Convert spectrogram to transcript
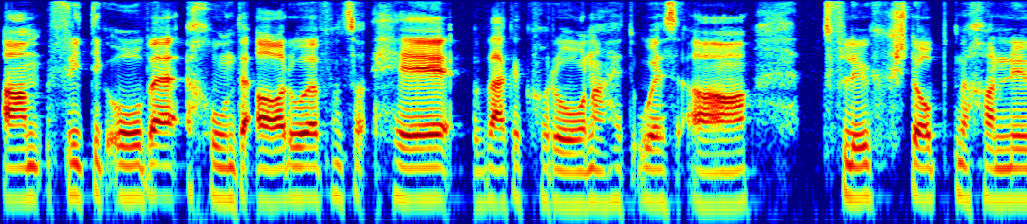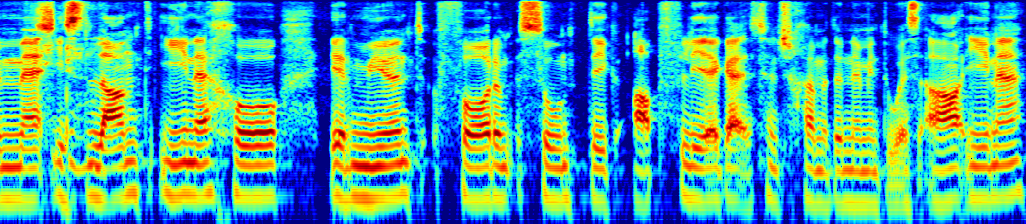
Am Freitag oben kommt ein Anruf und so, hey, wegen Corona hat die USA die Flüge gestoppt, man kann nicht mehr Stimmt. ins Land reinkommen. Ihr müsst vor dem Sonntag abfliegen, sonst kommen wir nicht mehr in die USA rein.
